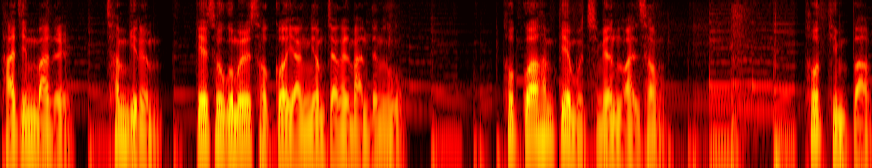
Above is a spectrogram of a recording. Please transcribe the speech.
다진 마늘, 참기름, 깨소금을 섞어 양념장을 만든 후 톳과 함께 무치면 완성. 톳김밥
